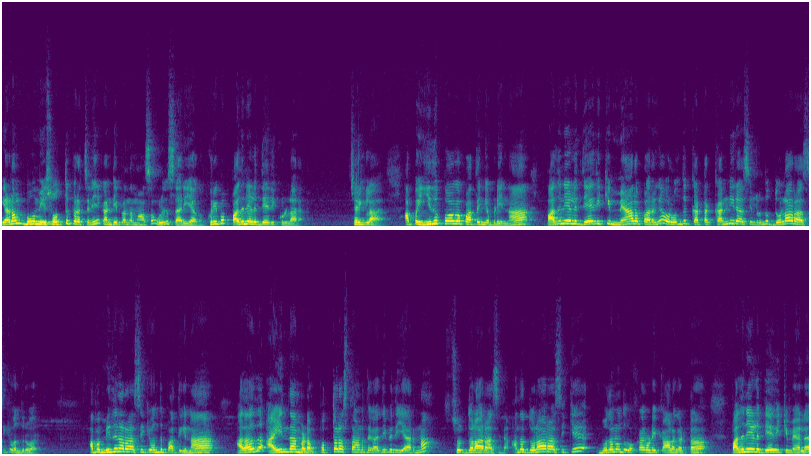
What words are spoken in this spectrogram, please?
இடம் பூமி சொத்து பிரச்சனையும் கண்டிப்பாக அந்த மாதம் உங்களுக்கு சரியாகும். குறிப்பாக பதினேழு தேதிக்குள்ளார. சரிங்களா? அப்போ இது போக பார்த்தீங்க அப்படின்னா பதினேழு தேதிக்கு மேலே பாருங்கள் அவர் வந்து கட்ட கன்னி ராசியிலிருந்து துலா ராசிக்கு வந்துடுவார் அப்போ மிதுன ராசிக்கு வந்து பார்த்தீங்கன்னா அதாவது ஐந்தாம் இடம் புத்திரஸ்தானத்துக்கு அதிபதி யாருன்னா சு துலா ராசி தான். அந்த துலா ராசிக்கு புதன் வந்து உட்காருடைய காலகட்டம் பதினேழு தேதிக்கு மேலே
